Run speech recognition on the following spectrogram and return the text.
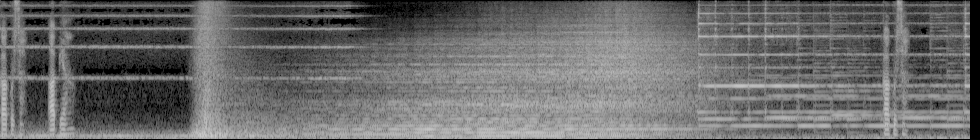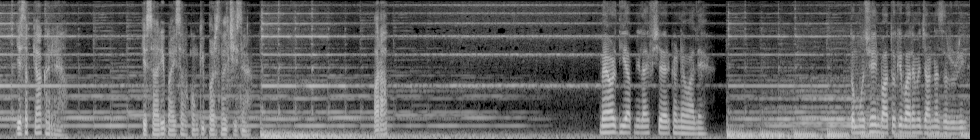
काकुसा आप यहाँ? काकुसा ये सब क्या कर रहे हैं आप? ये सारी भाई हुकुम की पर्सनल चीज़ें हैं। और आप? मैं और दिया अपनी लाइफ शेयर करने वाले हैं। तो मुझे इन बातों के बारे में जानना ज़रूरी है।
